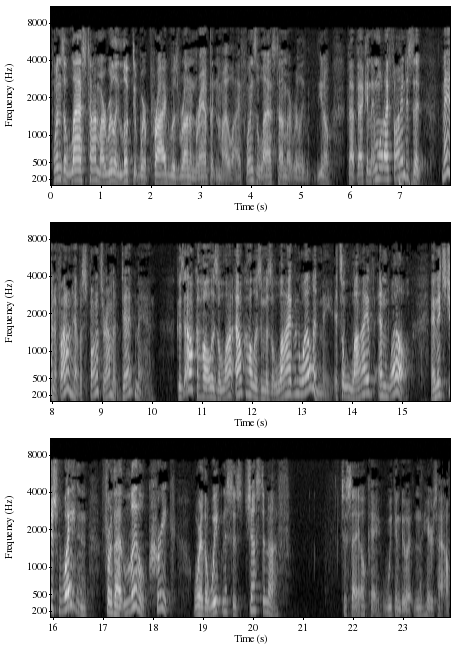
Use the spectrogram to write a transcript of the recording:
When's the last time I really looked at where pride was running rampant in my life? When's the last time I really, you know, got back? And, and what I find is that, man, if I don't have a sponsor, I'm a dead man. Because alcohol is ali- alcoholism is alive and well in me. It's alive and well. And it's just waiting for that little creek where the weakness is just enough to say, okay, we can do it, and here's how.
